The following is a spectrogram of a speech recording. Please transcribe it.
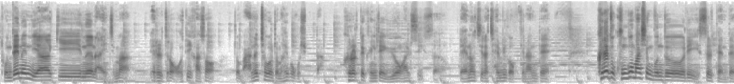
돈 되는 이야기는 아니지만 예를 들어 어디 가서 좀 아는 척을 좀 해보고 싶다. 그럴 때 굉장히 유용할 수 있어요. 에너지라 재미가 없긴 한데 그래도 궁금하신 분들이 있을 텐데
